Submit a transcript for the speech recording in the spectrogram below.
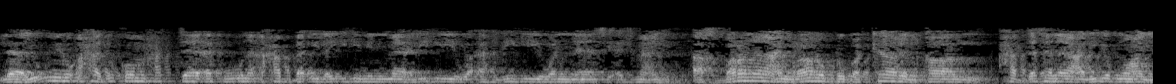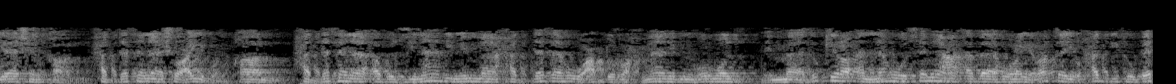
لا يؤمن أحدكم حتى أكون أحب إليه من ماله وأهله والناس أجمعين. أخبرنا عمران بن بكار قال حدثنا علي بن عياش قال حدثنا شعيب قال حدثنا أبو الزناد مما حدثه عبد الرحمن بن هرمز مما ذكر أنه سمع هريره هريرة يحدث به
